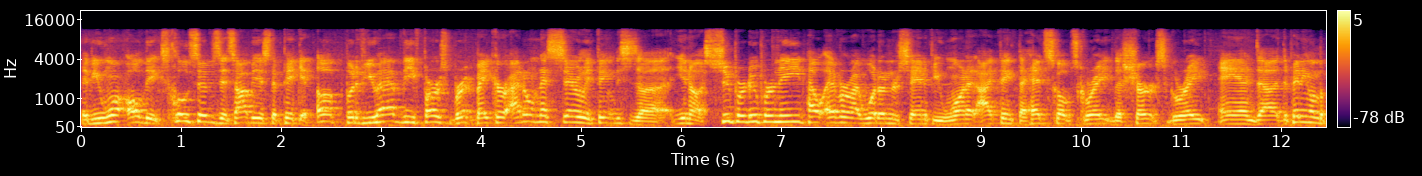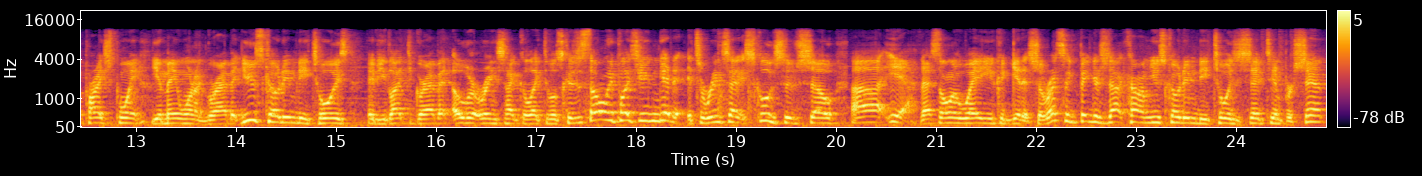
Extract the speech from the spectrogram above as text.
If you want all the exclusives, it's obvious to pick it up. But if you have the first Britt Baker, I don't necessarily think this is a, you know, a super duper need. However, I would understand if you want it. I think the head sculpt's great, the shirt's great, and uh, depending on the price point, you may want to grab it. Use code MD Toys if you'd like to grab it over at Ringside Collectibles because it's the only place you can get it. It's a Ringside exclusive, so uh, yeah, that's the only way you could get it. So WrestlingFigures.com, use code MD Toys to save 10%.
